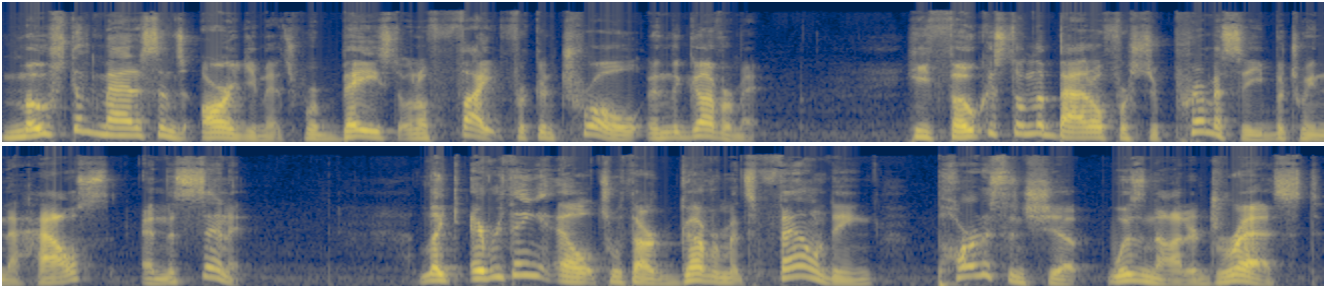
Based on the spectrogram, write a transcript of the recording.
Most of Madison's arguments were based on a fight for control in the government. He focused on the battle for supremacy between the House and the Senate. Like everything else with our government's founding, partisanship was not addressed.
